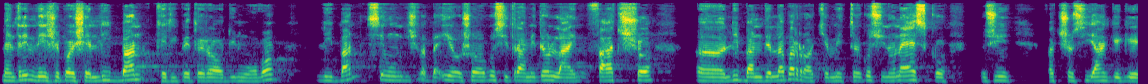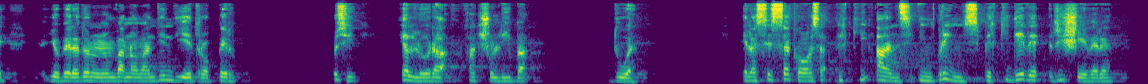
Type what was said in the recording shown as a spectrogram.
Mentre invece poi c'è l'IBAN, che ripeterò di nuovo, l'IBAN, se uno dice vabbè io ho così tramite online, faccio uh, l'IBAN della parrocchia, metto così non esco, così faccio sì anche che gli operatori non vanno avanti e indietro, per così, e allora faccio l'IBAN 2. E la stessa cosa per chi, anzi, in primis, per chi deve ricevere,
